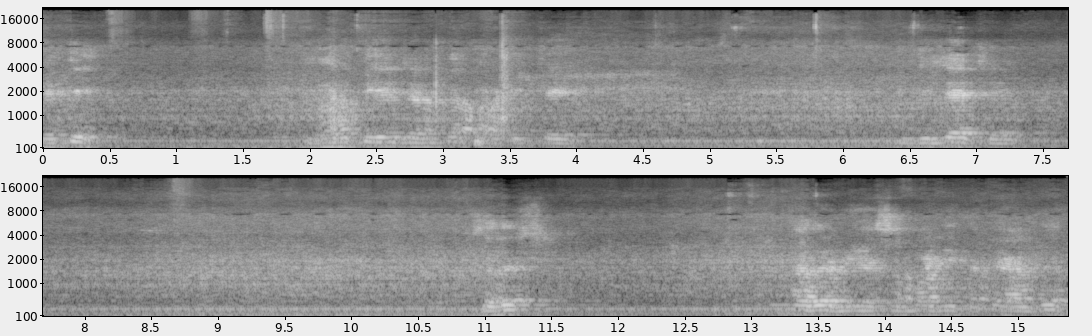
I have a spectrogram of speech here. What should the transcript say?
नेते भारतीय जनता पार्टीचे जिल्ह्याचे सदस्य आदरणीय संभाजी तात्या आलदर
